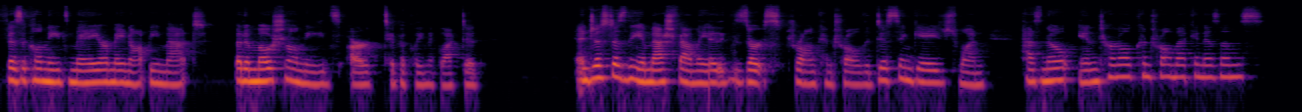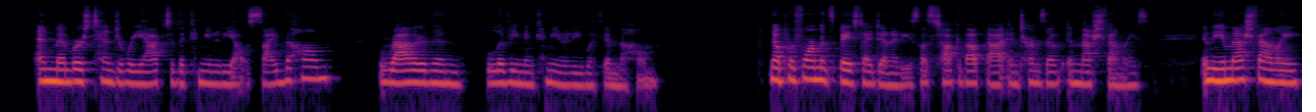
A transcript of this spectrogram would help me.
Physical needs may or may not be met, but emotional needs are typically neglected. And just as the enmeshed family exerts strong control, the disengaged one has no internal control mechanisms, and members tend to react to the community outside the home rather than living in community within the home. Now, performance based identities, let's talk about that in terms of enmeshed families. In the enmeshed family,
